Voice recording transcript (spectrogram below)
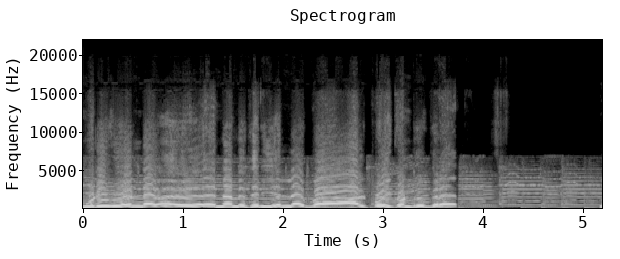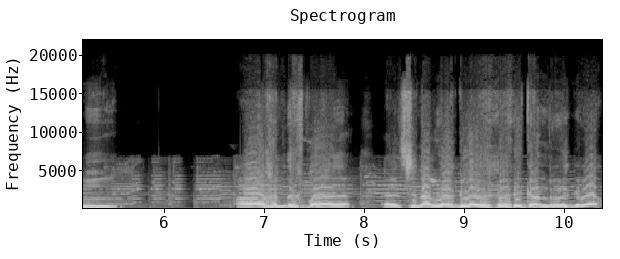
முடிவு என்றது என்னன்னு தெரியல இப்போ ஆள் போய்கொண்டிருக்கிறார் ம். அவர் வந்து இப்போ சினல் வேக்கில் போய்கொண்டிருக்கிறார்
